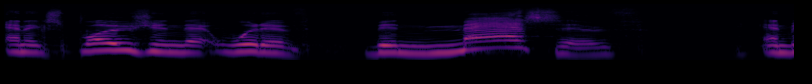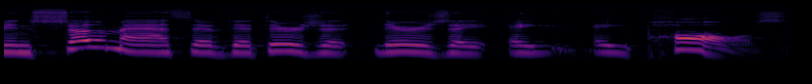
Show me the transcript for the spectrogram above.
An explosion that would have been massive and been so massive that there's a there's a, a, a pause.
